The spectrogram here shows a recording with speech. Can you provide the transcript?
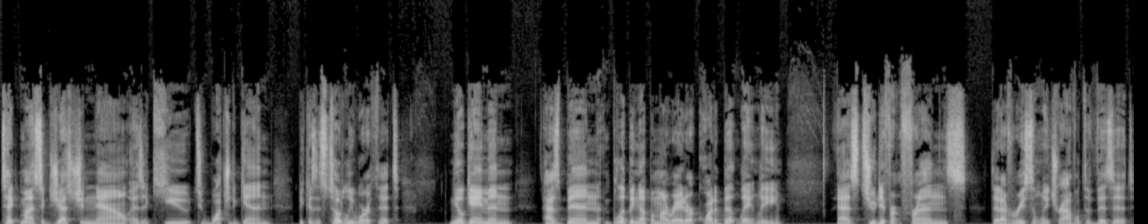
take my suggestion now as a cue to watch it again because it's totally worth it. Neil Gaiman has been blipping up on my radar quite a bit lately as two different friends that I've recently traveled to visit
